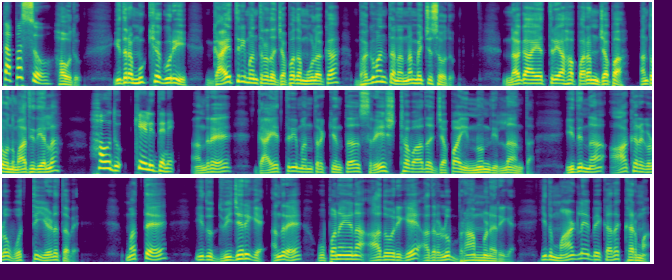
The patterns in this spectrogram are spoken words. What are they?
ತಪಸ್ಸು? ಹೌದು. ಇದರ ಮುಖ್ಯ ಗುರಿ ಗಾಯತ್ರಿ ಮಂತ್ರದ ಜಪದ ಮೂಲಕ ಭಗವಂತನನ್ನ ಮೆಚ್ಚಿಸೋದು. ನ ಗಾಯತ್ರಿಯಹ ಪರಂ ಜಪ ಅಂತ ಒಂದು ಮಾತಿದೆಯಲ್ಲ? ಹೌದು ಕೇಳಿದ್ದೇನೆ. ಅಂದ್ರೆ ಗಾಯತ್ರಿ ಮಂತ್ರಕ್ಕಿಂತ ಶ್ರೇಷ್ಠವಾದ ಜಪ ಇನ್ನೊಂದಿಲ್ಲ ಅಂತ. ಇದನ್ನ ಆಕರಗಳು ಒತ್ತಿ ಹೇಳುತ್ತವೆ ಮತ್ತೆ ಇದು ದ್ವಿಜರಿಗೆ ಅಂದ್ರೆ ಉಪನಯನ ಆದೋರಿಗೆ ಅದರಲ್ಲೂ ಬ್ರಾಹ್ಮಣರಿಗೆ. ಇದು ಮಾಡಲೇಬೇಕಾದ ಕರ್ಮ.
